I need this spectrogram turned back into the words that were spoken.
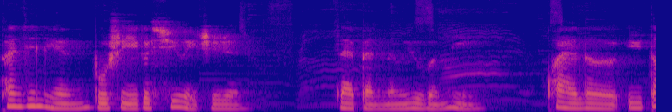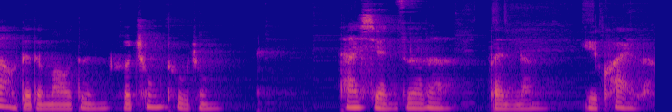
潘金莲不是一个虚伪之人，在本能与文明、快乐与道德的矛盾和冲突中，他选择了本能与快乐。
